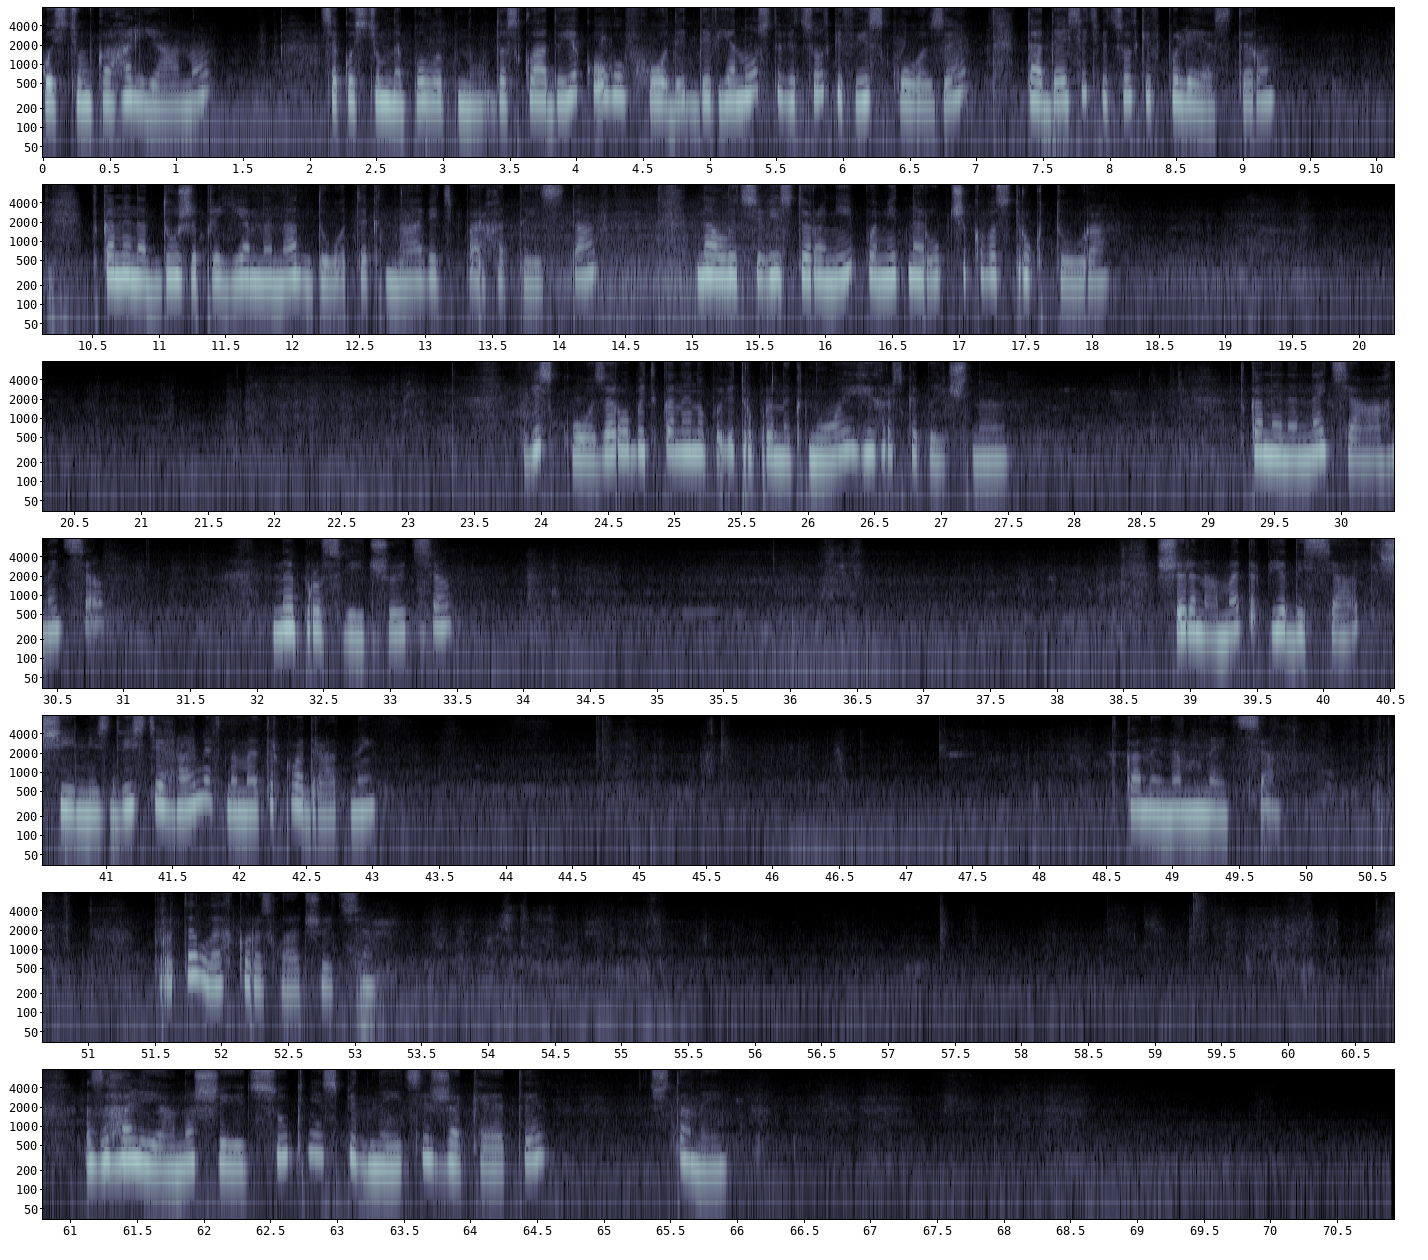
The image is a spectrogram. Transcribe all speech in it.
Костюмка гальяно. Це костюмне полотно, до складу якого входить 90% віскози та 10% поліестеру. Тканина дуже приємна на дотик, навіть бархатиста. На лицевій стороні помітна рубчикова структура. Віскоза робить тканину повітропроникною гігроскопічною. Тканина не тягнеться, не просвічується. Ширина 1,50 м, щільність 200 грамів на метр квадратний. Тканина мнеться, проте легко розгладжується. З гальяна шиють сукні, спідниці, жакети, штани.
